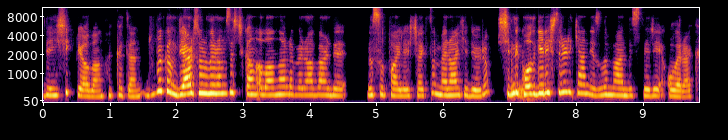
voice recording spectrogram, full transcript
Değişik bir alan hakikaten. Dur bakalım diğer sorularımıza çıkan alanlarla beraber de nasıl paylaşacaksın merak ediyorum. Şimdi kod geliştirirken yazılım mühendisleri olarak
